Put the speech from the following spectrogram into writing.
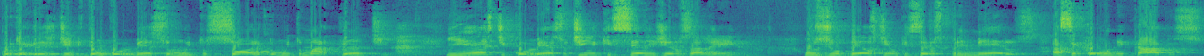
porque a igreja tinha que ter um começo muito sólido, muito marcante. E este começo tinha que ser em Jerusalém. Os judeus tinham que ser os primeiros a ser comunicados,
